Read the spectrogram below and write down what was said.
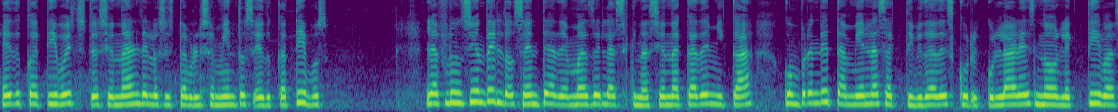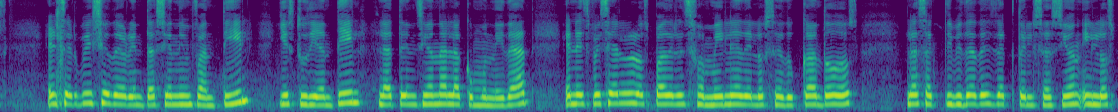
educativo institucional de los establecimientos educativos. La función del docente, además de la asignación académica, comprende también las actividades curriculares no lectivas, el servicio de orientación infantil y estudiantil, la atención a la comunidad, en especial a los padres de familia de los educados, las actividades de actualización y los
